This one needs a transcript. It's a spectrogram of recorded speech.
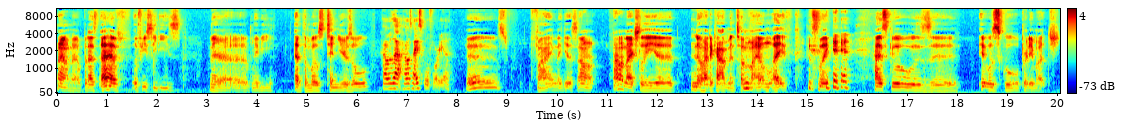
I don't know, but I, I have a few CDs. They're uh, maybe at the most ten years old. How was that? How's high school for you? Uh, it's fine, I guess. I don't. I don't actually uh, know how to comment on my own life. It's like high school was. Uh, it was school pretty much.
